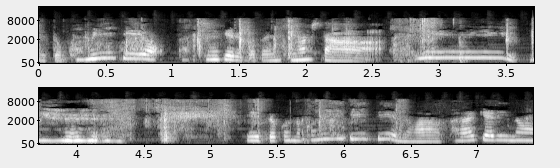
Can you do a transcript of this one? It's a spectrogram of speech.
えっと、コミュニティを立ち上げることにしました。イェーイえっ、ー、と、このコミュニティっていうのは、パラキャリの、ね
